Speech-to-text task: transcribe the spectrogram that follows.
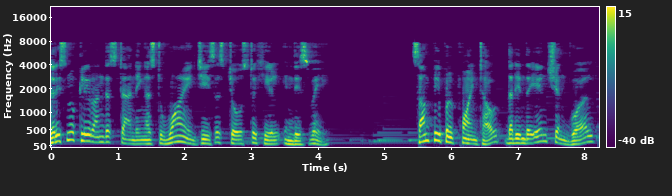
There is no clear understanding as to why Jesus chose to heal in this way. Some people point out that in the ancient world,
